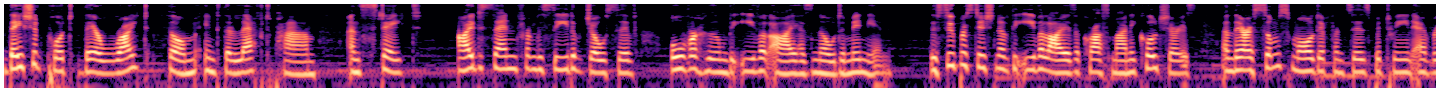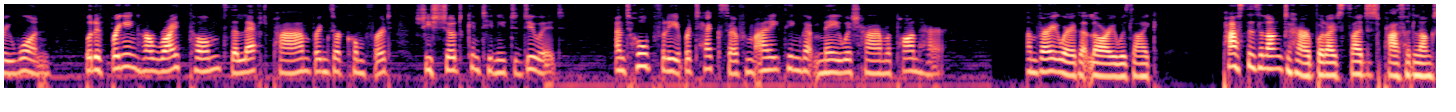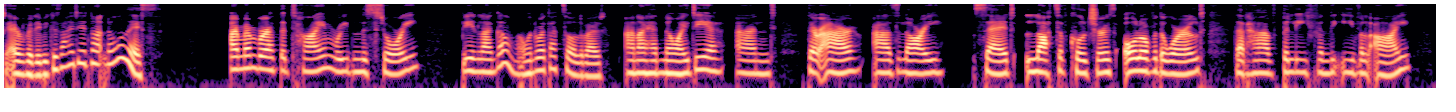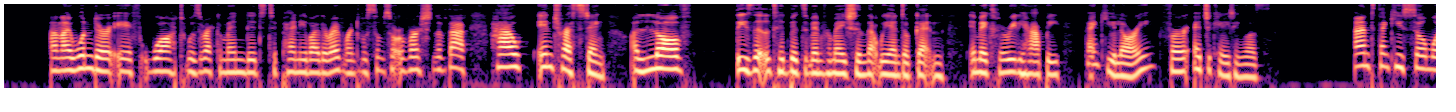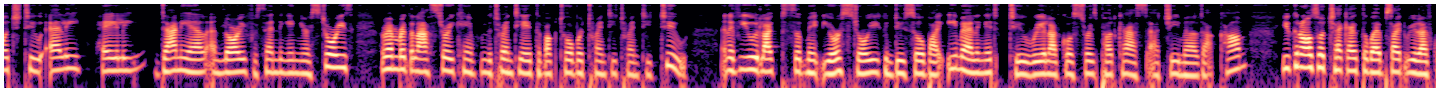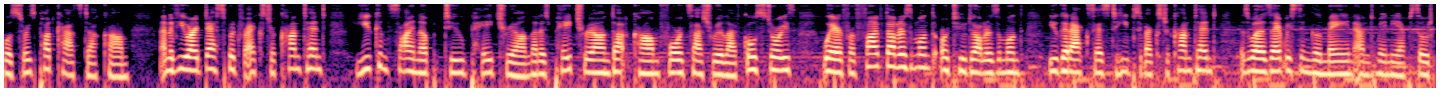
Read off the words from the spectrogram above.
they should put their right thumb into the left palm and state, I descend from the seed of Joseph, over whom the evil eye has no dominion. The superstition of the evil eye is across many cultures, and there are some small differences between every one. But if bringing her right thumb to the left palm brings her comfort, she should continue to do it. And hopefully it protects her from anything that may wish harm upon her. I'm very aware that Lori was like, pass this along to her, but I decided to pass it along to everybody because I did not know this. I remember at the time reading the story, being like, oh, I wonder what that's all about. And I had no idea. And there are, as Lori said, lots of cultures all over the world that have belief in the evil eye. And I wonder if what was recommended to Penny by the Reverend was some sort of version of that. How interesting. I love these little tidbits of information that we end up getting. It makes me really happy. Thank you, Lori, for educating us. And thank you so much to Ellie, Hayley, Danielle, and Lori for sending in your stories. Remember, the last story came from the 28th of October 2022. And if you would like to submit your story, you can do so by emailing it to real life ghost stories podcast at gmail.com. You can also check out the website real life ghost stories podcast.com. And if you are desperate for extra content, you can sign up to Patreon. That is patreon.com forward slash real life ghost stories, where for $5 a month or $2 a month, you get access to heaps of extra content, as well as every single main and mini episode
